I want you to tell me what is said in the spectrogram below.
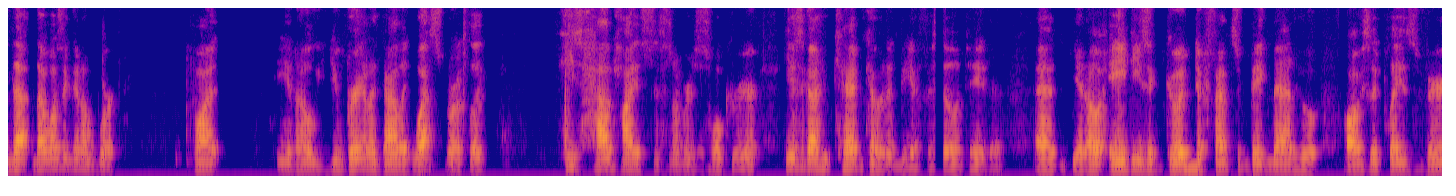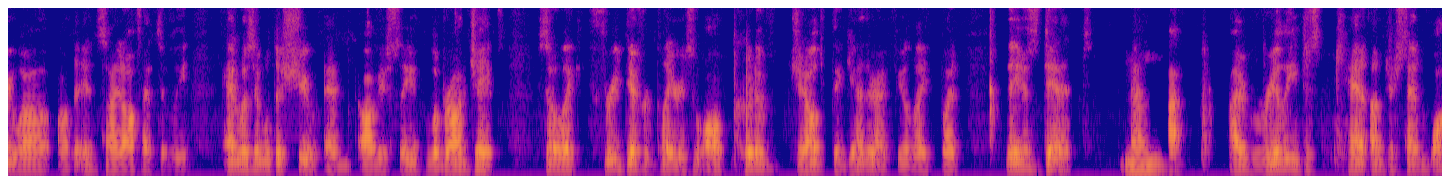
that that wasn't gonna work. But you know, you bring in a guy like Westbrook, like he's had high assist numbers his whole career. He's a guy who can come in and be a facilitator. And you know, AD's a good defensive big man who obviously plays very well on the inside offensively and was able to shoot. And obviously LeBron James. So like three different players who all could have gelled together, I feel like, but they just didn't. And mm-hmm. I, I really just can't understand why.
